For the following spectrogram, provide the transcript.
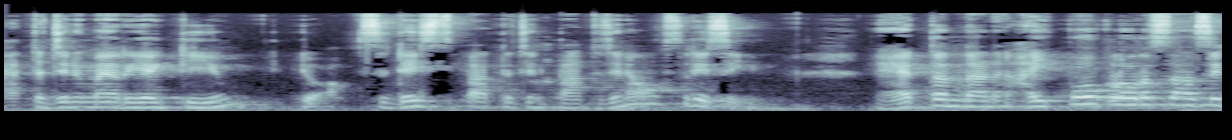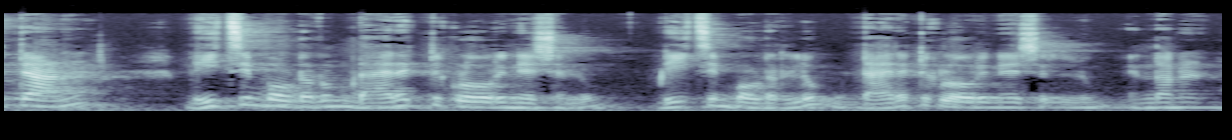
പാത്തജനുമായി റിയാക്ട് ചെയ്യും ടു ഓക്സിഡൈസ് പാത്തജൻ പാത്തജനെ ഓക്സിഡൈസ് ചെയ്യും. നേരത്തെ എന്താണ്? ഹൈപ്പോക്ലോറസ് ആസിഡ് ആണ്. ബ്ലീച്ചിങ് പൗഡറും ഡയറക്റ്റ് ക്ലോറിനേഷനിലും ബ്ലീച്ചിങ് പൗഡറിലും ഡയറക്റ്റ് ക്ലോറിനേഷനിലും എന്താണ്?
